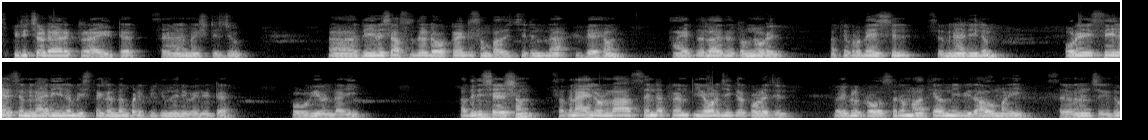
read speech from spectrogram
സ്പിരിച്വൽ ഡയറക്ടറായിട്ട് സേവനമനുഷ്ഠിച്ചു ദൈവശാസ്ത്രത്തിൽ ഡോക്ടറേറ്റ് സമ്പാദിച്ചിരുന്ന ഇദ്ദേഹം ആയിരത്തി തൊള്ളായിരത്തി തൊണ്ണൂറിൽ മധ്യപ്രദേശിൽ സെമിനാരിയിലും ഒറീസയിലെ സെമിനാരിയിലും വിശുദ്ധഗ്രന്ഥം പഠിപ്പിക്കുന്നതിന് വേണ്ടിയിട്ട് പോവുകയുണ്ടായി. അതിനുശേഷം സതനായിലുള്ള സെന്റ് എഫ്രം തിയോളജിക്കൽ കോളേജിൽ ബൈബിൾ പ്രൊഫസറും ആധ്യാത്മിക പിതാവുമായി സേവനം ചെയ്തു.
